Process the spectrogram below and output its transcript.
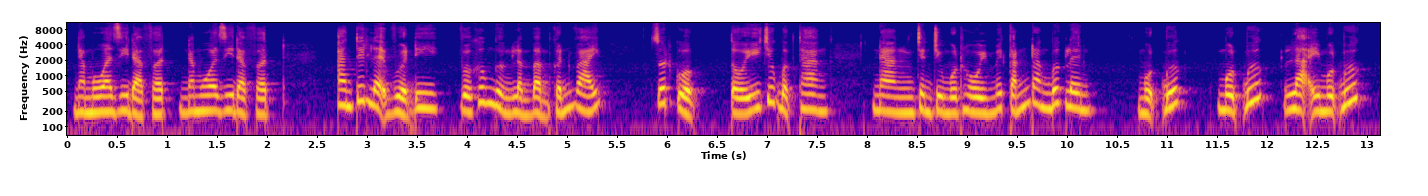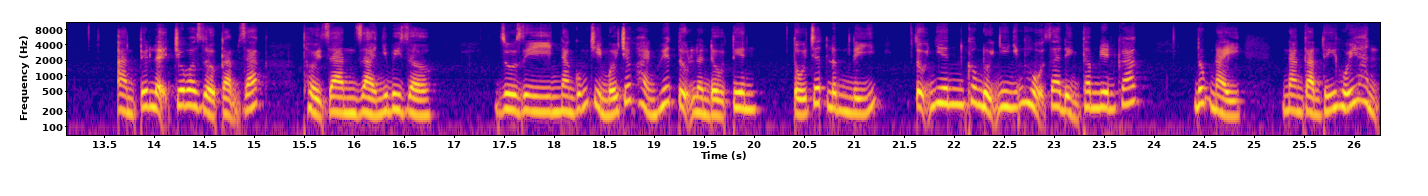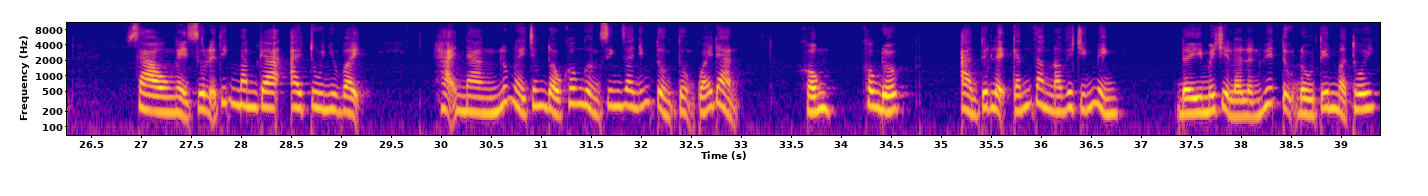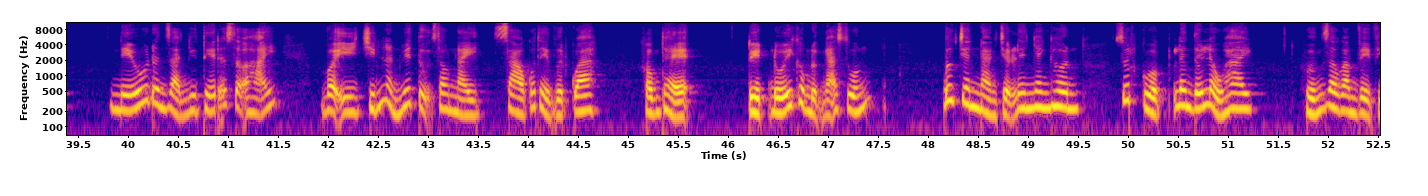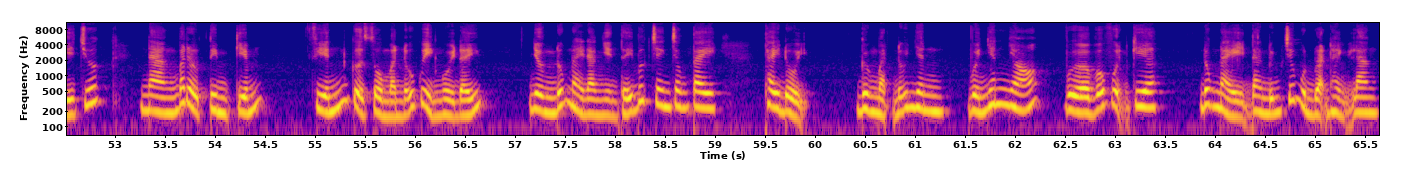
Nam Mô A Di Đà Phật, Nam Mô A Di Đà Phật. An Tuyết Lệ vừa đi vừa không ngừng lẩm bẩm khấn vái. Rốt cuộc tới trước bậc thang, nàng chần chừ một hồi mới cắn răng bước lên. Một bước, một bước, lại một bước. An Tuyết Lệ chưa bao giờ cảm giác thời gian dài như bây giờ. Dù gì nàng cũng chỉ mới chấp hành huyết tự lần đầu tiên, tố chất lâm lý, tự nhiên không được như những hộ gia đình thâm niên khác. Lúc này, nàng cảm thấy hối hận. Sao ngày xưa lại thích manga ai tu như vậy? Hại nàng lúc này trong đầu không ngừng sinh ra những tưởng tượng quái đản. Không, không được. Ản tuyết lệ cắn răng nói với chính mình. Đây mới chỉ là lần huyết tự đầu tiên mà thôi. Nếu đơn giản như thế đã sợ hãi, vậy 9 lần huyết tự sau này sao có thể vượt qua? Không thể. Tuyệt đối không được ngã xuống. Bước chân nàng trở lên nhanh hơn, rút cuộc lên tới lầu 2. Hướng dao găm về phía trước, nàng bắt đầu tìm kiếm phiến cửa sổ mà nữ quỷ ngồi đấy. Nhưng lúc này nàng nhìn thấy bức tranh trong tay thay đổi, gương mặt nữ nhân vừa nhăn nhó vừa vỗ vụn kia, lúc này đang đứng trước một đoạn hành lang.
